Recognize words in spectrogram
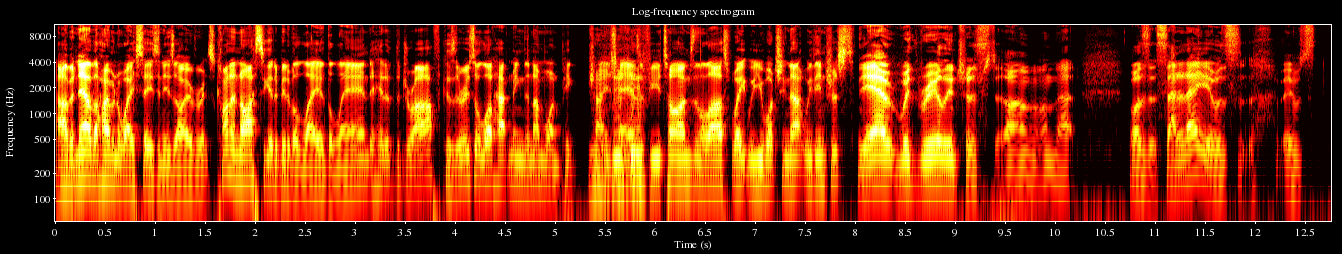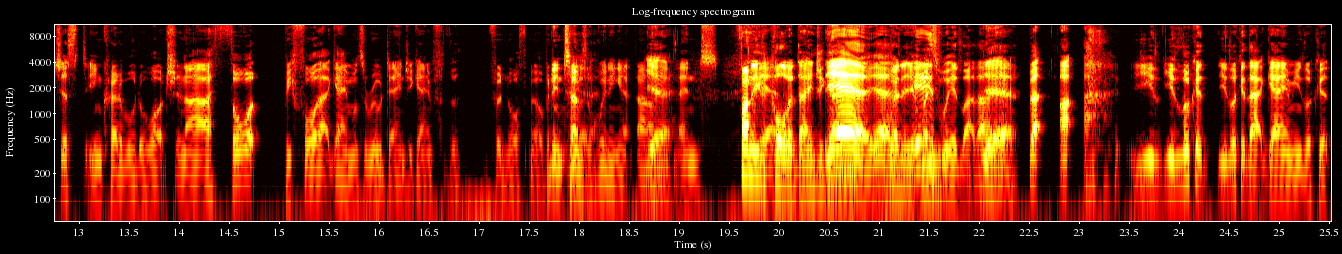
Uh, but now the home and away season is over. It's kind of nice to get a bit of a lay of the land ahead of the draft because there is a lot happening. The number one pick changed hands a few times in the last week. Were you watching that with interest? Yeah, with real interest um, on that. What was it Saturday? It was it was just incredible to watch, and I, I thought before that game was a real danger game for the for North Melbourne but in terms Yeah. of winning it. Um, Yeah. and Funny yeah. to call it a danger game. Yeah, yeah, when it is when- weird like that. yeah. Yeah, but uh, you you look at you look at that game, you look at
